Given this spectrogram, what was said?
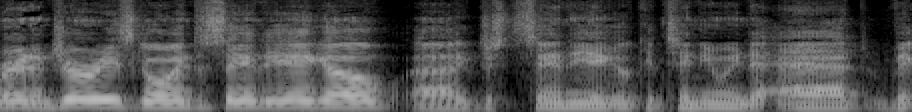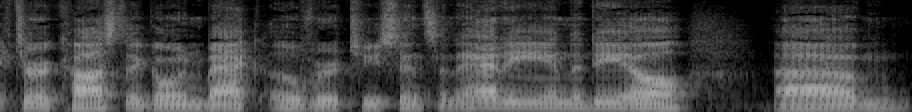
Brandon Drury's going to San Diego. Uh, just San Diego continuing to add. Victor Acosta going back over to Cincinnati in the deal. Um,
